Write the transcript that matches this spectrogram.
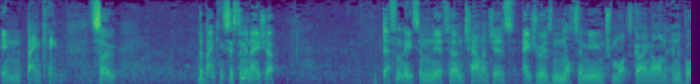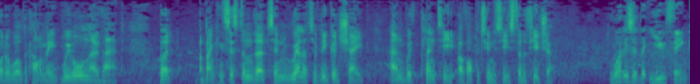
in banking. So, the banking system in Asia, definitely some near term challenges. Asia is not immune from what's going on in the broader world economy. We all know that. But a banking system that's in relatively good shape and with plenty of opportunities for the future. What is it that you think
